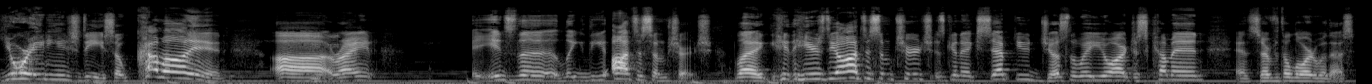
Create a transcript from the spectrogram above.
your ADHD. So come on in, uh, right? It's the like the autism church. Like here's the autism church is gonna accept you just the way you are. Just come in and serve the Lord with us.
